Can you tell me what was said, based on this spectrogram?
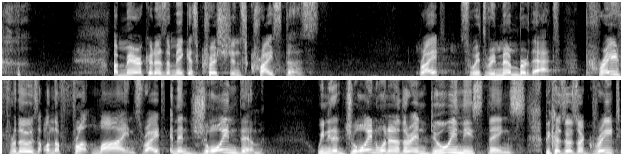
America doesn't make us Christians, Christ does right? So we have to remember that. Pray for those on the front lines, right? And then join them. We need to join one another in doing these things because there's a great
